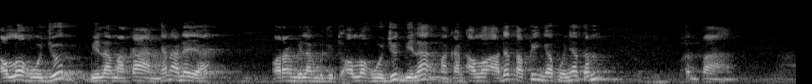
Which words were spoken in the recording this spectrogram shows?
Allah wujud bila makan kan ada ya orang bilang begitu Allah wujud bila makan Allah ada tapi nggak punya tem tempat. Nah,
